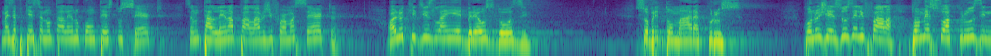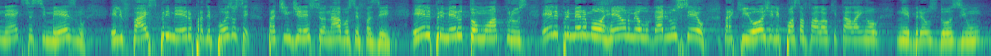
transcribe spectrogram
Mas é porque você não está lendo o contexto certo, você não está lendo a palavra de forma certa. Olha o que diz lá em Hebreus 12, sobre tomar a cruz. Quando Jesus ele fala, tome a sua cruz e negue-se a si mesmo, ele faz primeiro para depois você, para te direcionar você fazer. Ele primeiro tomou a cruz, ele primeiro morreu no meu lugar e no seu, para que hoje ele possa falar o que está lá em, em, Hebreus 12, 1,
